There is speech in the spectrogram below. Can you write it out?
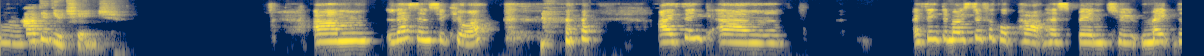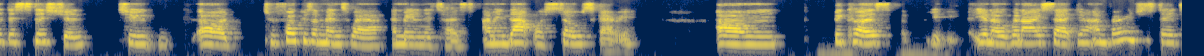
Mm. How did you change? Um, less insecure. I think um, I think the most difficult part has been to make the decision to uh, to focus on menswear and male knitters. I mean, that was so scary um, because you, you know when I said you know I'm very interested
